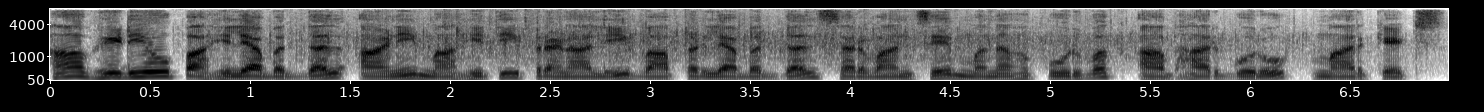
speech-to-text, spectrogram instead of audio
हा व्हिडिओ पाहिल्याबद्दल आणि माहिती प्रणाली वापरल्याबद्दल सर्वांचे मनःपूर्वक आभार गुरु मार्केट्स.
